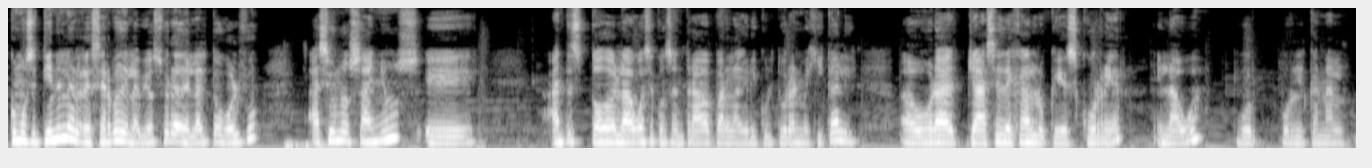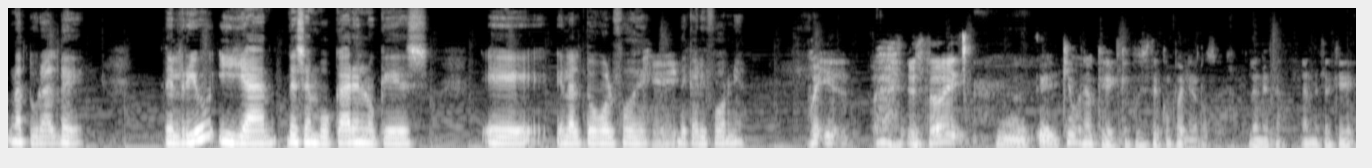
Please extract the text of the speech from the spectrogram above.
como se tiene la reserva de la biosfera del Alto Golfo, hace unos años, eh, antes todo el agua se concentraba para la agricultura en Mexicali. Ahora ya se deja lo que es correr el agua por, por el canal natural de, del río y ya desembocar en lo que es eh, el Alto Golfo de, de California. Güey, eh, estoy Ah, ok. Qué bueno que, que pusiste compañeros, la neta. La neta que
